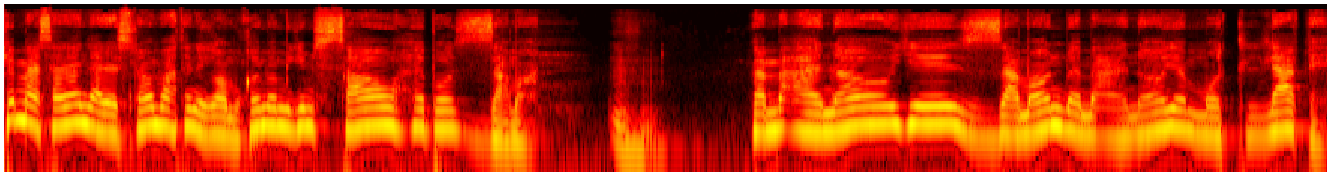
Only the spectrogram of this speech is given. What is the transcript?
که مثلا در اسلام وقتی نگاه می‌کنیم ما میگیم صاحب زمان و معنای زمان به معنای مطلقه.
